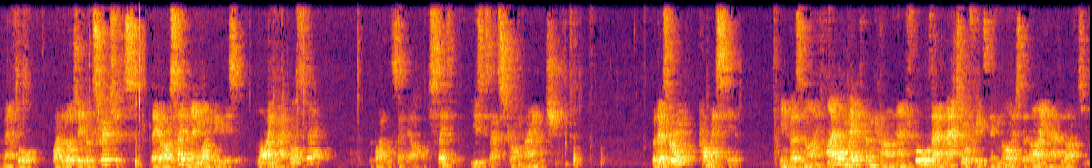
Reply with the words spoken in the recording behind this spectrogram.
And therefore, by the logic of the scriptures, they are of Satan. Anyone who is lying about God today, the Bible says they are of Satan. uses that strong language. But there's great promise here in verse 9. I will make them come and fall down at your feet and acknowledge that I have loved you.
